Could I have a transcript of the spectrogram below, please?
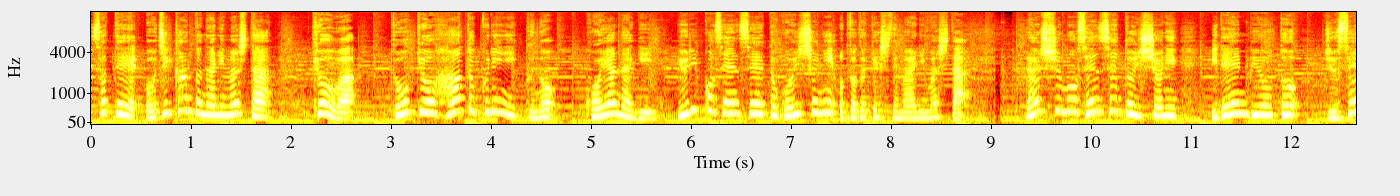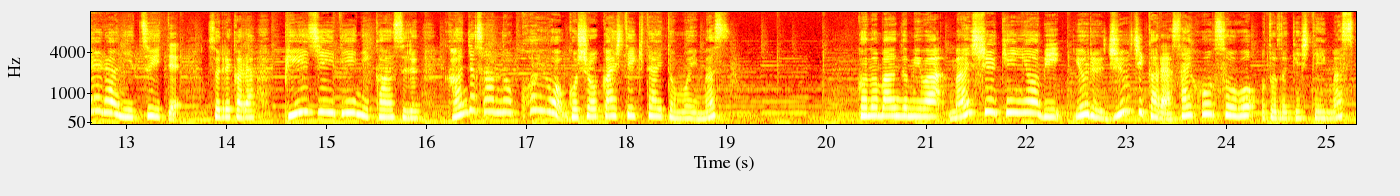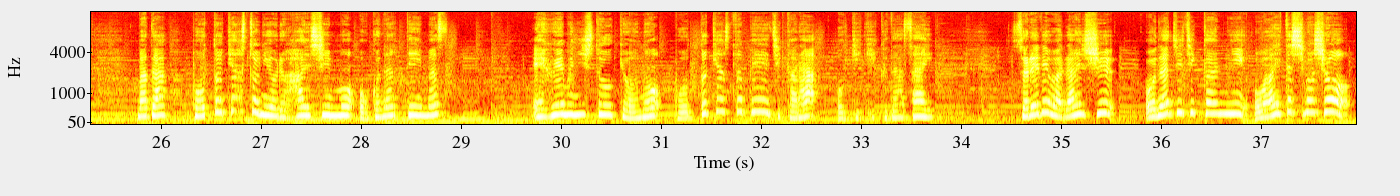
さてお時間となりました。今日は東京ハートクリニックの小柳ゆり子先生とご一緒にお届けしてまいりました。来週も先生と一緒に遺伝病と受精卵についてそれから PGD に関する患者さんの声をご紹介していきたいと思います。この番組は毎週金曜日夜10時から再放送をお届けしています。またポッドキャストによる配信も行っています。FM 西東京のポッドキャストページからお聞きください。それでは来週同じ時間にお会いいたしましょう。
